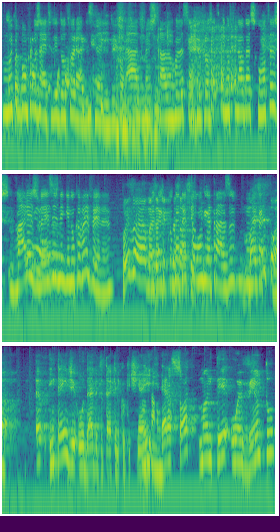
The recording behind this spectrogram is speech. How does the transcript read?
muito bom projeto de doutorado isso daí, doutorado, mestrado, uma coisa assim, é um projeto que no final das contas várias é. vezes ninguém nunca vai ver, né? Pois é, mas Detect, eu fico pensando detectou assim, um dia atrás, mas aí, pô, entende o débito técnico que tinha aí? Total. Era só manter o evento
